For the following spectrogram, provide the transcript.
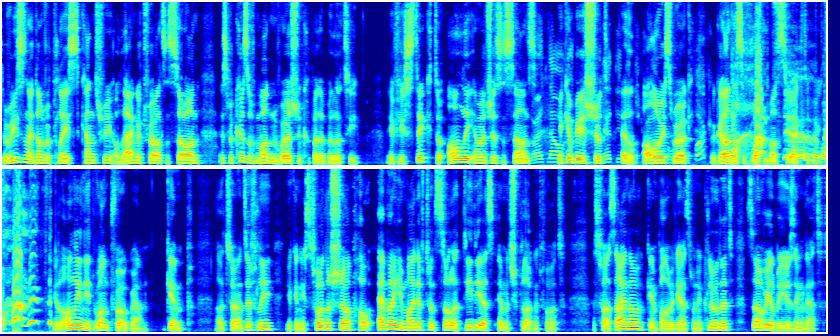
The reason I don't replace country or language files and so on is because of modern version compatibility. If you stick to only images and sounds, you can be assured it'll always work regardless of what mods you activate. You'll only need one program, GIMP. Alternatively, you can use Photoshop, however you might have to install a DDS image plugin for it. As far as I know, GIMP already has one included, so we'll be using that.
